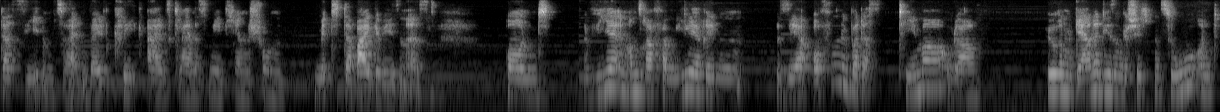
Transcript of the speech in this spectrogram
dass sie im Zweiten Weltkrieg als kleines Mädchen schon mit dabei gewesen ist. Und wir in unserer Familie reden sehr offen über das Thema oder hören gerne diesen Geschichten zu und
